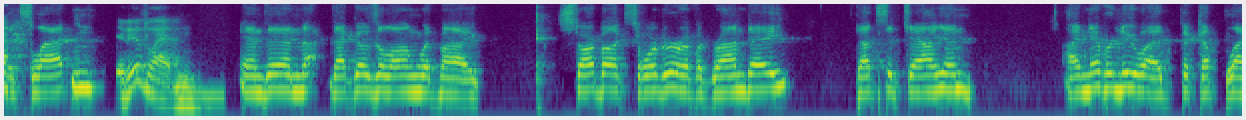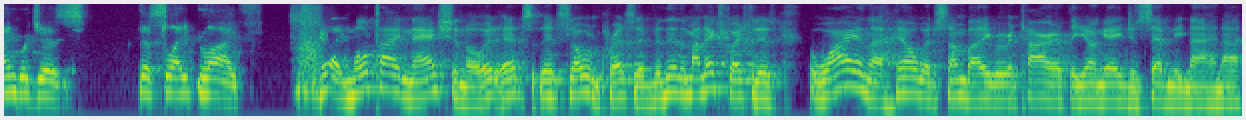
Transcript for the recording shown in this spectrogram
It's Latin, it is Latin. and then that goes along with my Starbucks order of a grande. That's Italian. I never knew I'd pick up languages this late in life. You're like multinational. It, it's it's so impressive. And then my next question is, why in the hell would somebody retire at the young age of seventy nine? I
